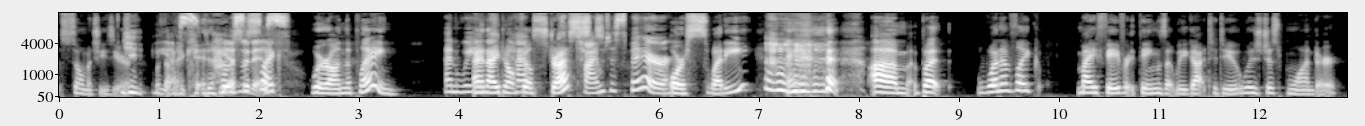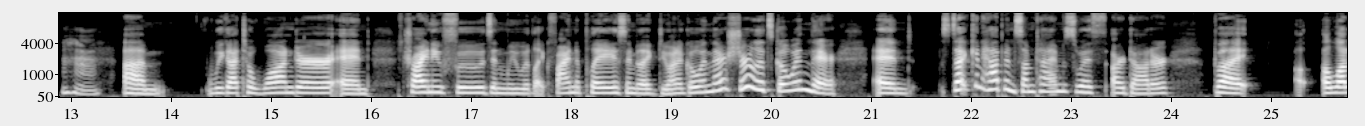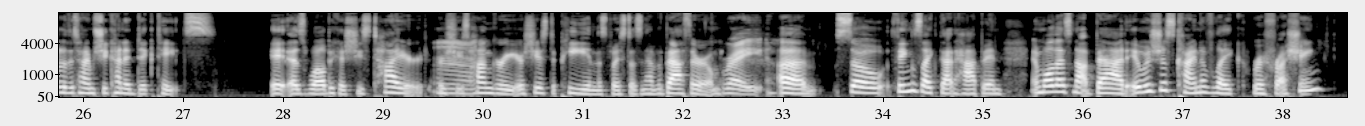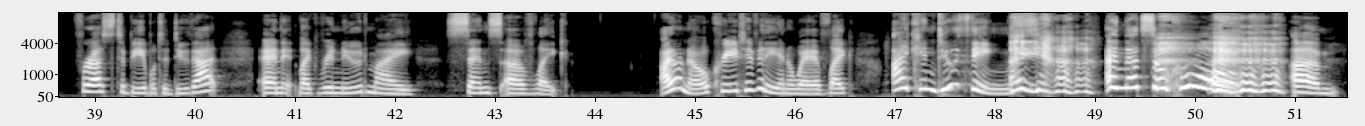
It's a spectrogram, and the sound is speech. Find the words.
so much easier without a kid. I Yes, was just like we're on the plane And we and I don't feel stressed Time to spare. or sweaty. um, but one of like my favorite things that we got to do was just wander. Um, we got to wander and try new foods, and we would like find a place and be like, "Do you want to go in there? Sure, let's go in there." And that can happen sometimes with our daughter, but a- lot of the time she kind of dictates it as well because she's tired or she's hungry or she has to pee and this place doesn't have a bathroom. right. Um, so things like that happen. And while that's not bad, it was just kind of like refreshing for us to be able to do that. And it like renewed my sense of like, I don't know, creativity in a way of like, I can do things. yeah. and that's so cool. um,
